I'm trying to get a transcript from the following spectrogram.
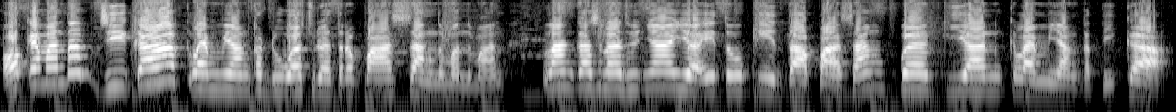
Oke mantap. Jika klem yang kedua sudah terpasang teman-teman Langkah selanjutnya yaitu kita pasang bagian klem yang ketiga.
